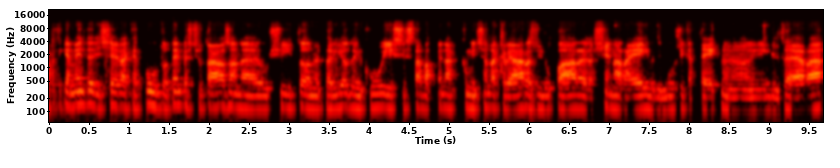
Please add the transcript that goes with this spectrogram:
praticamente diceva che appunto Tempest 2000 è uscito nel periodo in cui si stava appena cominciando a creare, a sviluppare la scena rave di musica techno in Inghilterra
